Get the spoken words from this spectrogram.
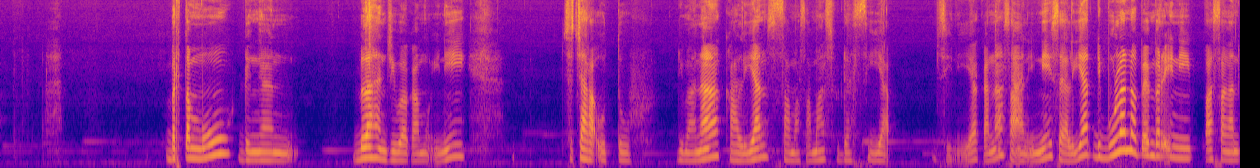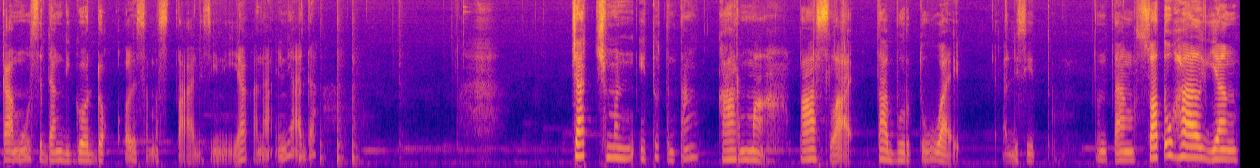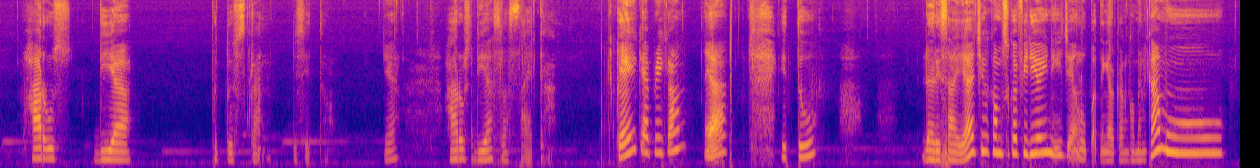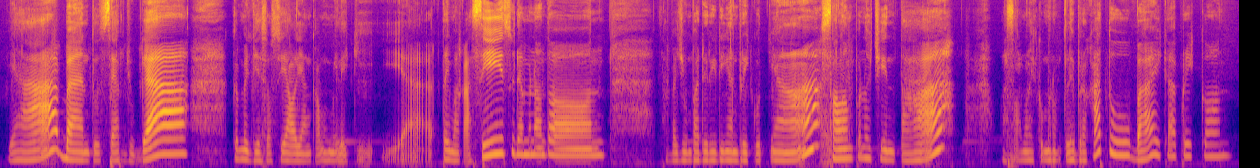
bertemu dengan belahan jiwa kamu ini secara utuh di mana kalian sama-sama sudah siap di sini ya. Karena saat ini saya lihat di bulan November ini pasangan kamu sedang digodok oleh semesta di sini ya. Karena ini ada judgment itu tentang karma. Past life tabur tuai di situ. Tentang suatu hal yang harus dia putuskan di situ ya. Harus dia selesaikan. Oke okay, Capricorn ya. Itu dari saya. Jika kamu suka video ini jangan lupa tinggalkan komen kamu ya bantu share juga ke media sosial yang kamu miliki. Ya terima kasih sudah menonton. Sampai jumpa di readingan berikutnya. Salam penuh cinta. Wassalamualaikum warahmatullahi wabarakatuh. Bye Capricorn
